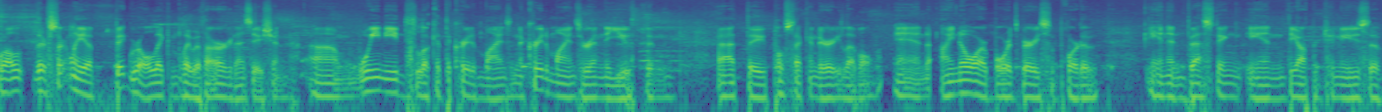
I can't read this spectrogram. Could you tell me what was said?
Well, there's certainly a big role they can play with our organization. Um, we need to look at the creative minds, and the creative minds are in the youth and at the post-secondary level. And I know our board's very supportive in investing in the opportunities of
